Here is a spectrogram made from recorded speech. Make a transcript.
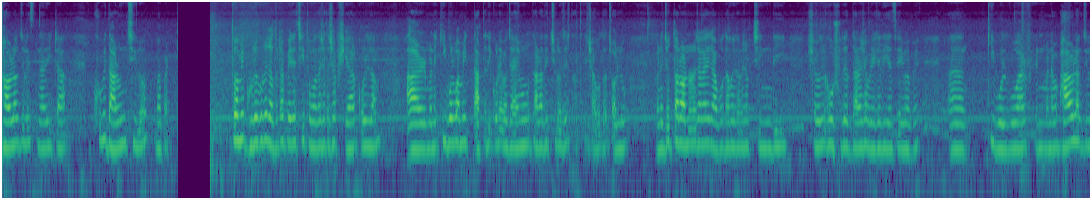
ভালো লাগছিল সিনারিটা খুবই দারুণ ছিল ব্যাপারটা। তো আমি ঘুরে ঘুরে যতটা পেরেছি তোমাদের সাথে সব শেয়ার করলাম। আর মানে কি বলব, আমি তাড়াতাড়ি করে বা যাই জায়মু তারা দিচ্ছিল যে তাড়াতাড়ি স্বাগত চলো। মানে যদি আর অন্য অন্য জায়গায় যাব। দেখো এখানে সব চিংড়ি, সব এগুলোকে ওষুধের দ্বারা সব রেখে দিয়েছে এইভাবে। কি বলব, আর ফ্রেন্ড মানে আমার ভালো লাগছিল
